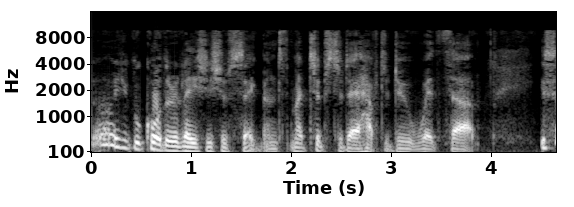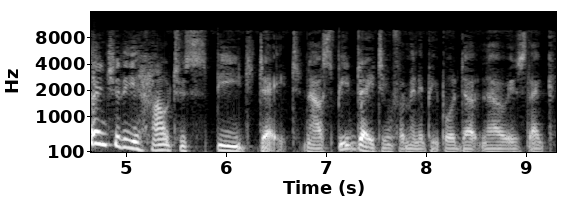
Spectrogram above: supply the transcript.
oh, you could call the relationship segment, my tips today have to do with uh, essentially how to speed date. Now, speed dating, for many people who don't know, is like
